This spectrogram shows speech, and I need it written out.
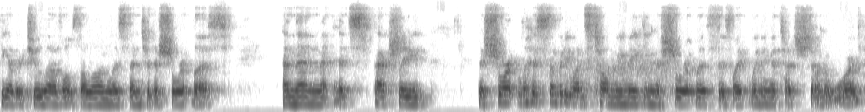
the other two levels, the long list then to the short list. And then it's actually the short list. Somebody once told me making the short list is like winning a Touchstone Award.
